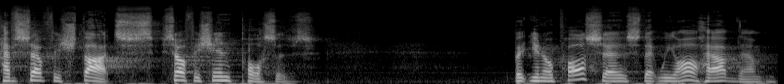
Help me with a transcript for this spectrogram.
have selfish thoughts, selfish impulses. But you know, Paul says that we all have them.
